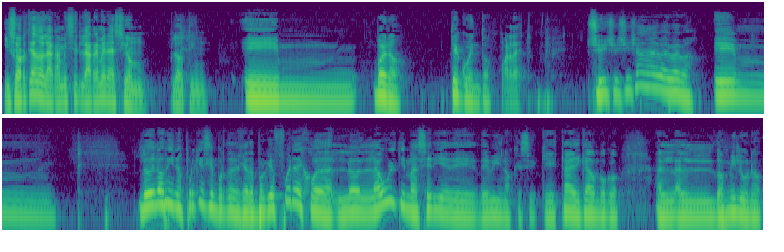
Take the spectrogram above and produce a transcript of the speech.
y sorteando la camiseta, la remera de Sion Plotting. Eh, bueno, te cuento. Guarda esto. Sí, sí, sí, ya ahí va, ahí va, ahí va. Eh, lo de los vinos, ¿por qué es importante? Porque fuera de joda, lo- la última serie de, de vinos que, se- que está dedicada un poco al, al 2001,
